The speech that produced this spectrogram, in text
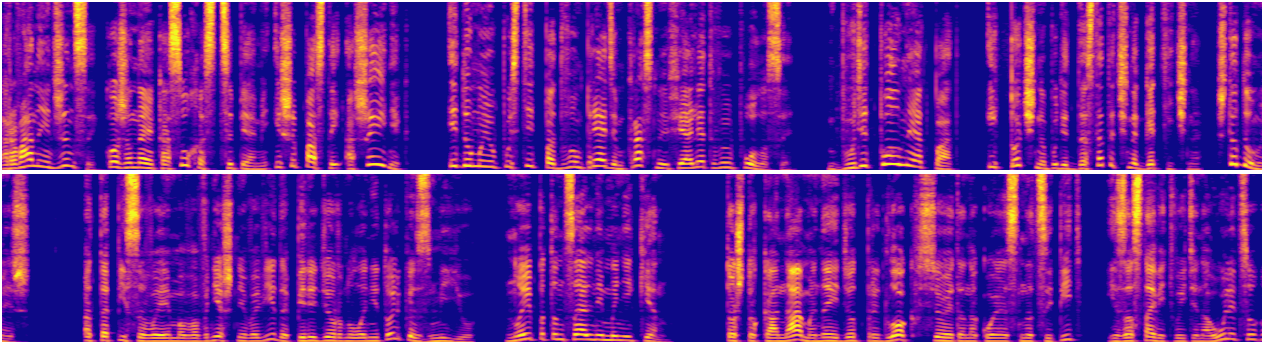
Рваные джинсы, кожаная косуха с цепями и шипастый ошейник, и думаю пустить по двум прядям красную и фиолетовую полосы. Будет полный отпад, и точно будет достаточно готично. Что думаешь? От описываемого внешнего вида передернула не только змею, но и потенциальный манекен. То, что Канамы найдет предлог все это на Коэс нацепить и заставить выйти на улицу,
